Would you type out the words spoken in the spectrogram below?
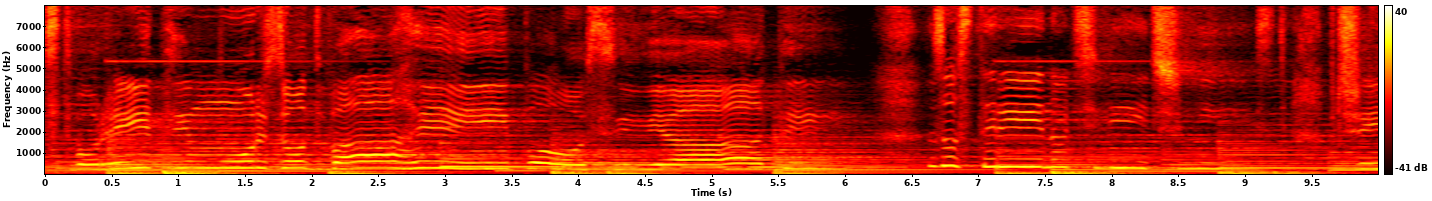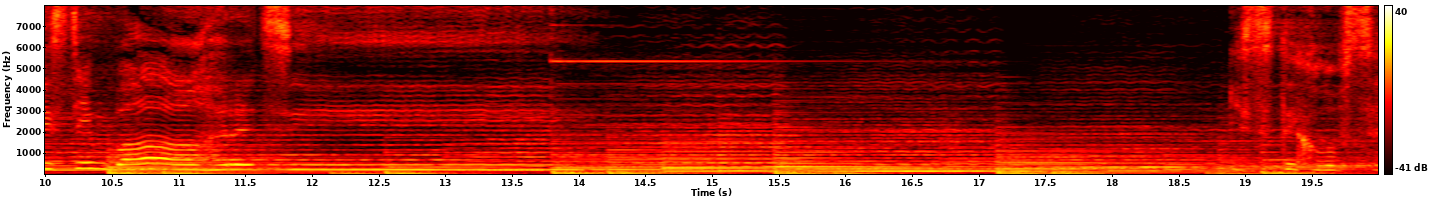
створити мур з одваги посвяти, зустрінуть вічність в чистім багреці. Стихло все.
